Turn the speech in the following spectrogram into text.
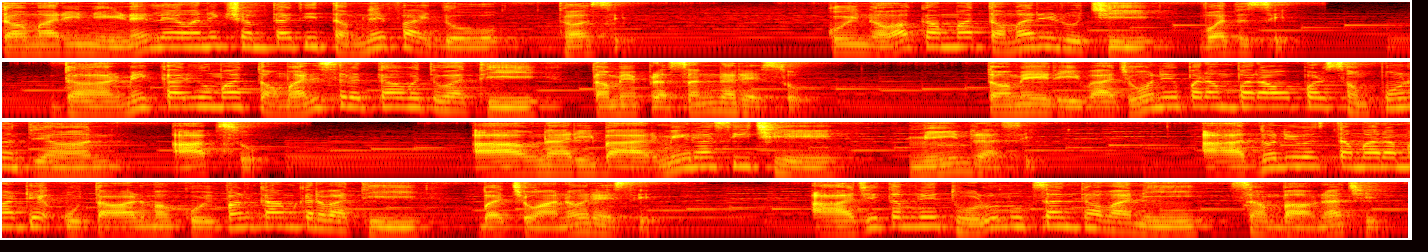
તમારી નિર્ણય લેવાની ક્ષમતાથી તમને ફાયદો થશે. કોઈ નવા કામમાં તમારી રુચિ વધશે. ધાર્મિક કાર્યોમાં તમારી શ્રદ્ધા વધવાથી તમે પ્રસન્ન રહેશો. તમે રિવાજો અને પરંપરાઓ પર સંપૂર્ણ ધ્યાન આપશો. આવનારી બારમી રાશિ છે મીન રાશિ. આજનો દિવસ તમારા માટે ઉતાવળમાં કોઈ પણ કામ કરવાથી બચવાનો રહેશે. આજે તમને થોડું નુકસાન થવાની સંભાવના છે.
